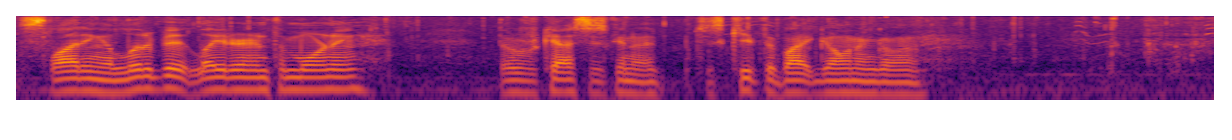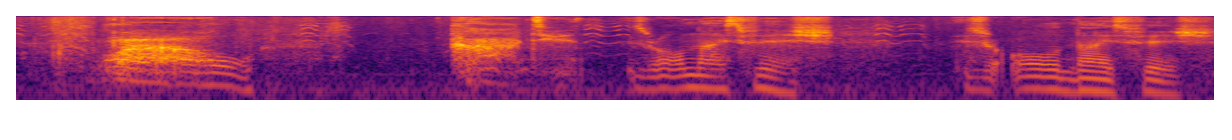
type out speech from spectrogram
sliding a little bit later in the morning. The overcast is gonna just keep the bite going and going. Wow! God, dude, these are all nice fish. These are all nice fish.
